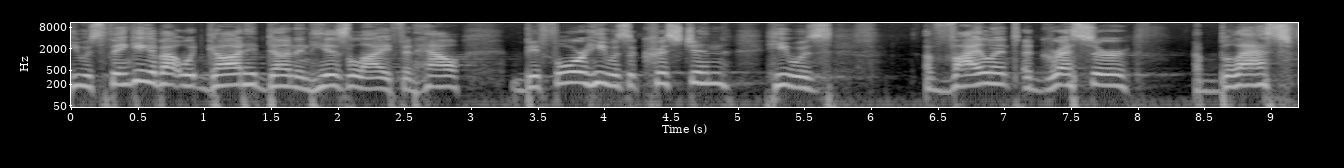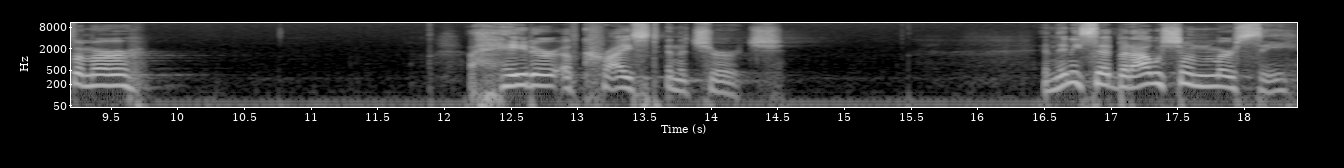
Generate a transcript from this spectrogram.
He was thinking about what God had done in his life and how before he was a Christian, he was a violent aggressor, a blasphemer, a hater of Christ and the church. And then he said, But I was shown mercy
